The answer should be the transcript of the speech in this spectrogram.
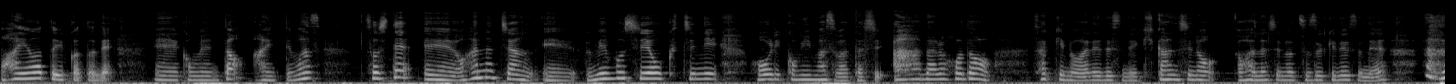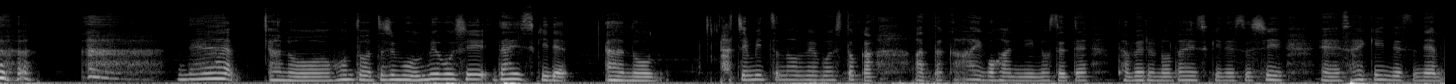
おはようということで、えコメント入ってます。そして、えー、お花ちゃん、えー、梅干しを口に放り込みます私ああなるほどさっきのあれですね機関士のお話の続きですねねあの本当私も梅干し大好きであの蜂蜜の梅干しとかあったかいご飯にのせて食べるの大好きですし、えー、最近ですね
